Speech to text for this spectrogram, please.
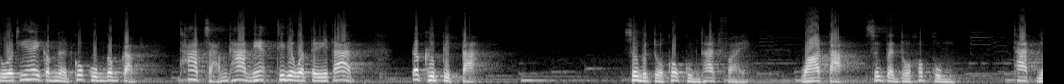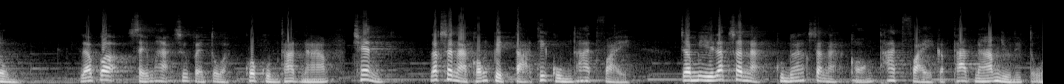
ตัวที่ให้กำเนิดควบคุมกำกับธาตุสามธาตุนี้ที่เรียกว่าตรีธาตุก็คือปิตตะ ซึ่งเป็นตัวควบคุมธาตุไฟ วาตะ ซึ่งเป็นตัวควบคุมธาตุลม แล้วก็เสมหะซึ่งเป็นตัวควบคุมธาตุน้ำเช่น ลักษณะของปิตตะที่คุมธาตุไฟ จะมีลักษณะคุณลักษณะของธาตุไฟกับธาตุน้ำอยู่ในตัว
